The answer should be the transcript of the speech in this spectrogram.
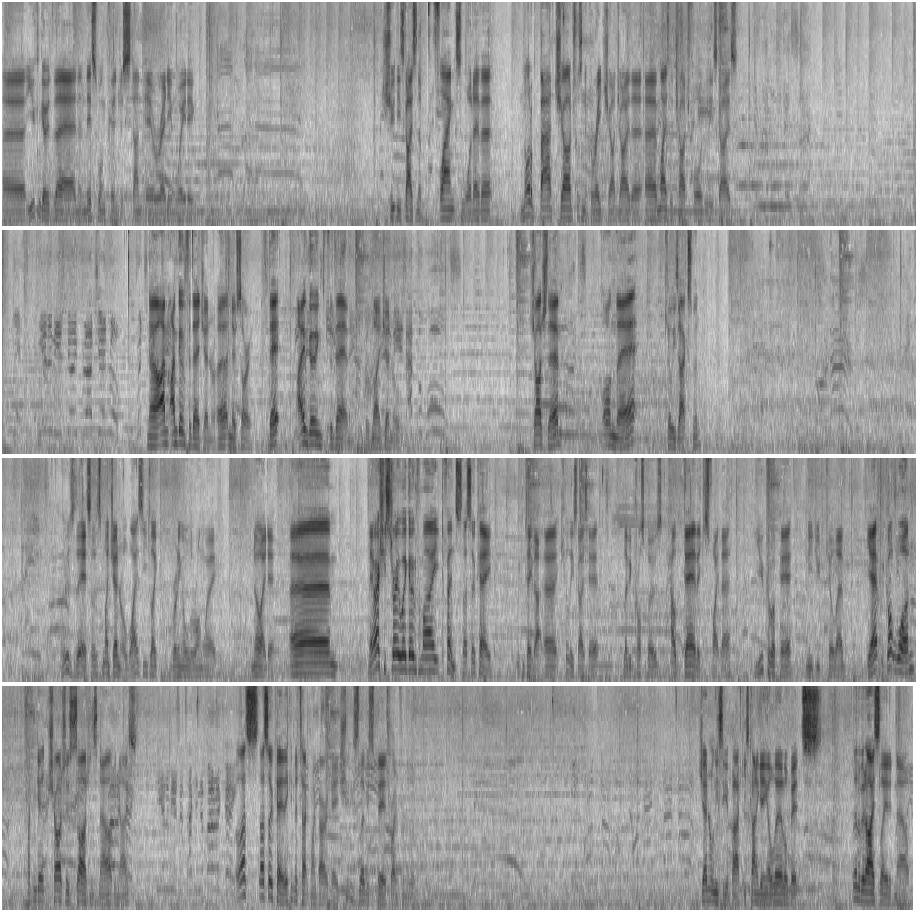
Uh, you can go there, and then this one can just stand here ready and waiting. Shoot these guys in the flanks or whatever. Not a bad charge, wasn't a great charge either. Uh, might as well charge forward with these guys. No, I'm, I'm going for their general. Uh, no, sorry. they I'm going for them with my general. Charge them on there. Kill these axemen. Who's this? Oh, this is my general. Why is he, like, running all the wrong way? No idea. Um, they're actually straight away going for my defense. That's okay. We can take that. Uh, kill these guys here. Levy crossbows. How dare they just fight there. You come up here. I need you to kill them. Yeah, we got one. If I can get charge those sergeants now, that'd be nice. Well, that's that's okay. They can attack my barricade. Shoot these levy spears right in front of them. General needs to get back. He's kind of getting a little bit, a little bit isolated now.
